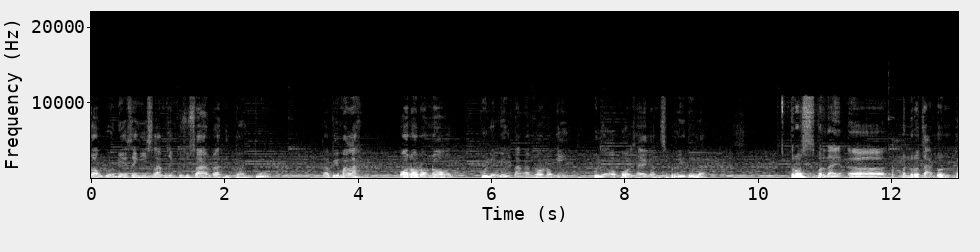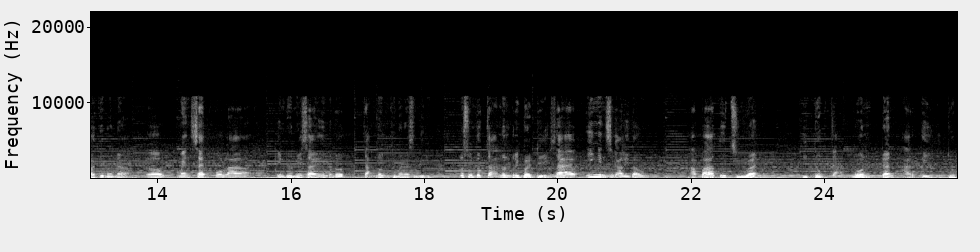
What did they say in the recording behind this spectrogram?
tanggane sing Islam sing kesusahan ra dibantu. Tapi malah moro rono golek utangan rono ki golek opo saya kan seperti itulah. Terus pertanyaan menurut Cak Nun bagaimana? Eh, mindset pola Indonesia ini menurut Cak Nun gimana sendiri Terus untuk Cak Nun pribadi, saya ingin sekali tahu apa tujuan hidup Cak Nun dan arti hidup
